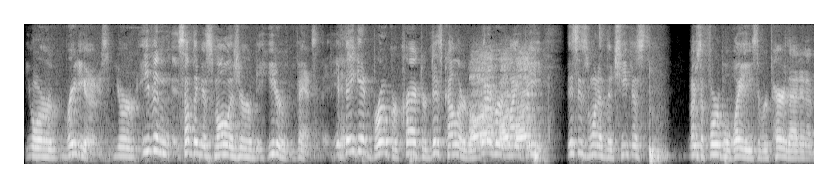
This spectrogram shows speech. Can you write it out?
your radios, your even something as small as your heater vents. If they get broke or cracked or discolored or whatever it might be, this is one of the cheapest, most affordable ways to repair that in a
